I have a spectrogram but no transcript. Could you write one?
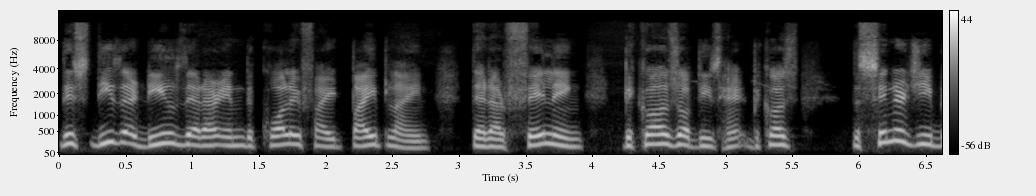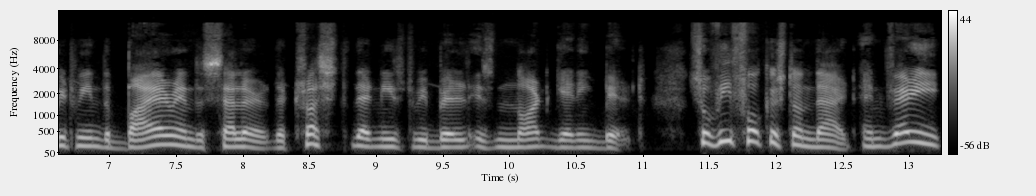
this these are deals that are in the qualified pipeline that are failing because of these because the synergy between the buyer and the seller, the trust that needs to be built is not getting built. So we focused on that and very,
